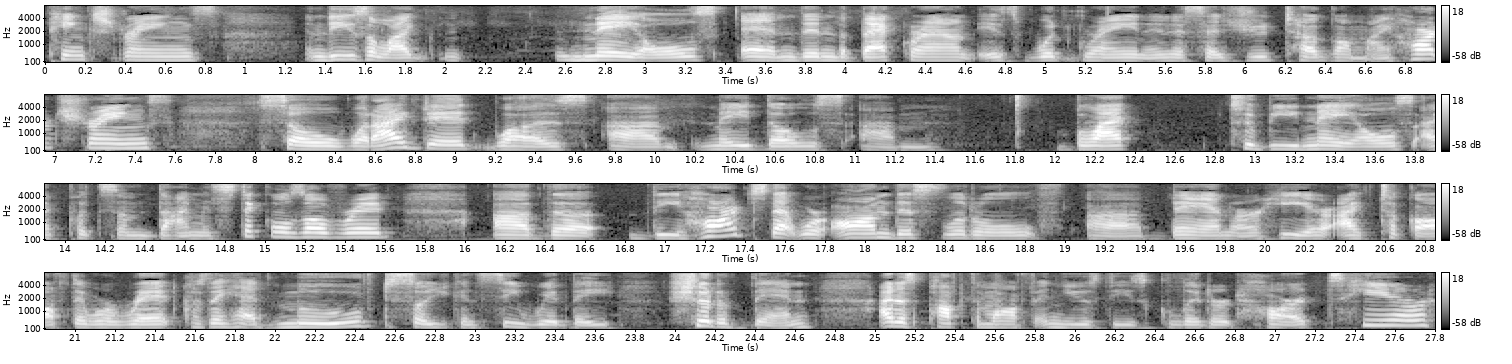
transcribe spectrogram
Pink strings. And these are like nails. And then the background is wood grain. And it says, you tug on my heartstrings. So what I did was um, made those um, black to be nails. I put some diamond stickles over it. Uh, the the hearts that were on this little uh, banner here, I took off. They were red because they had moved, so you can see where they should have been. I just popped them off and used these glittered hearts here.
